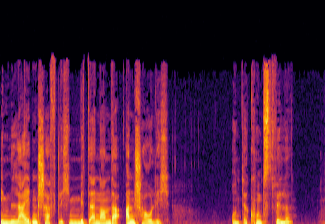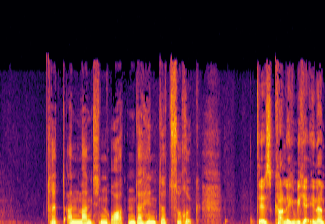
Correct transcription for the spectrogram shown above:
im leidenschaftlichen Miteinander anschaulich. Und der Kunstwille tritt an manchen Orten dahinter zurück. Das kann ich mich erinnern,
